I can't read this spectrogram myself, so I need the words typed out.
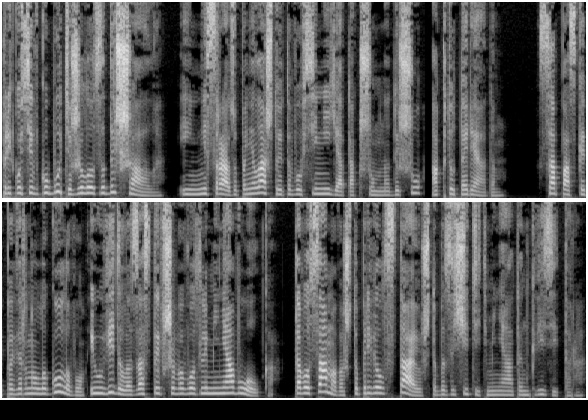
Прикусив губу, тяжело задышала и не сразу поняла, что это вовсе не я так шумно дышу, а кто-то рядом. С опаской повернула голову и увидела застывшего возле меня волка. Того самого, что привел стаю, чтобы защитить меня от инквизитора.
